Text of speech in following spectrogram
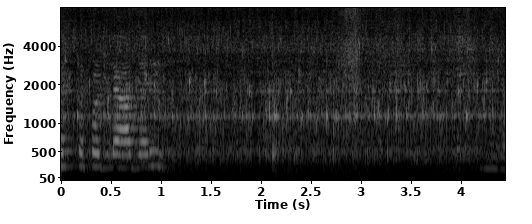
एक तर पडलं आजारी. मग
